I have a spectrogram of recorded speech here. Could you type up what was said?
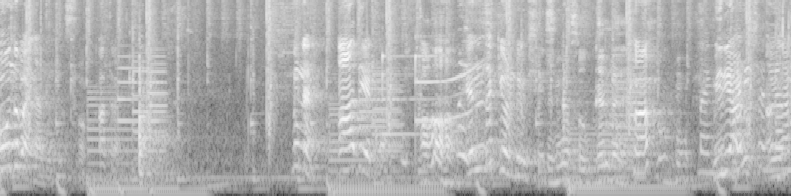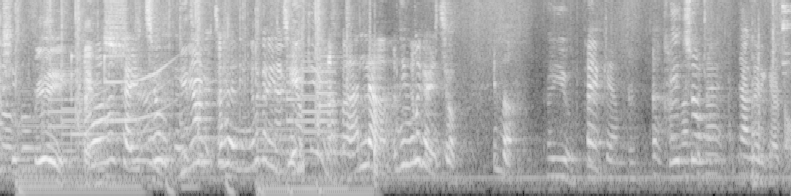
മൂന്ന് പൈനാപ്പിൾ ജ്യൂസ്. അത്ര. പിന്നെ ആദ്യമായിട്ട് എന്തൊക്കെയുണ്ട് വിശേഷം? പിന്നെ സുഖല്ലേ? ബിരിയാണി? കഴിച്ചു. ബിരിയാണി? നിങ്ങൾ കഴിച്ചു? അല്ല നിങ്ങൾ കഴിച്ചോ? എന്നാ അയ്യോ. കഴിച്ചോ? ഞാൻ കഴിക്കാട്ടോ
